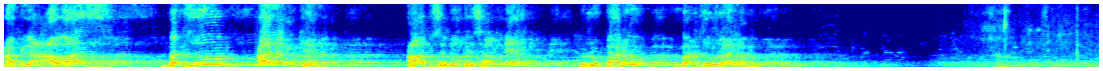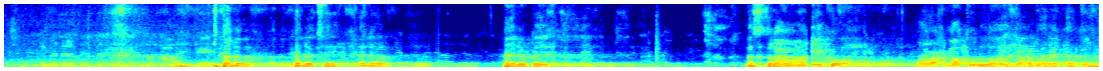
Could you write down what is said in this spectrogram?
अगला आवाज़ मंजूर आलम की। आप सभी के सामने रूबरू Manzoor Alam. Hello hello check hello hello test আসসালামু আলাইকুম ওয়া রাহমাতুল্লাহি ওয়া বারাকাতুহু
